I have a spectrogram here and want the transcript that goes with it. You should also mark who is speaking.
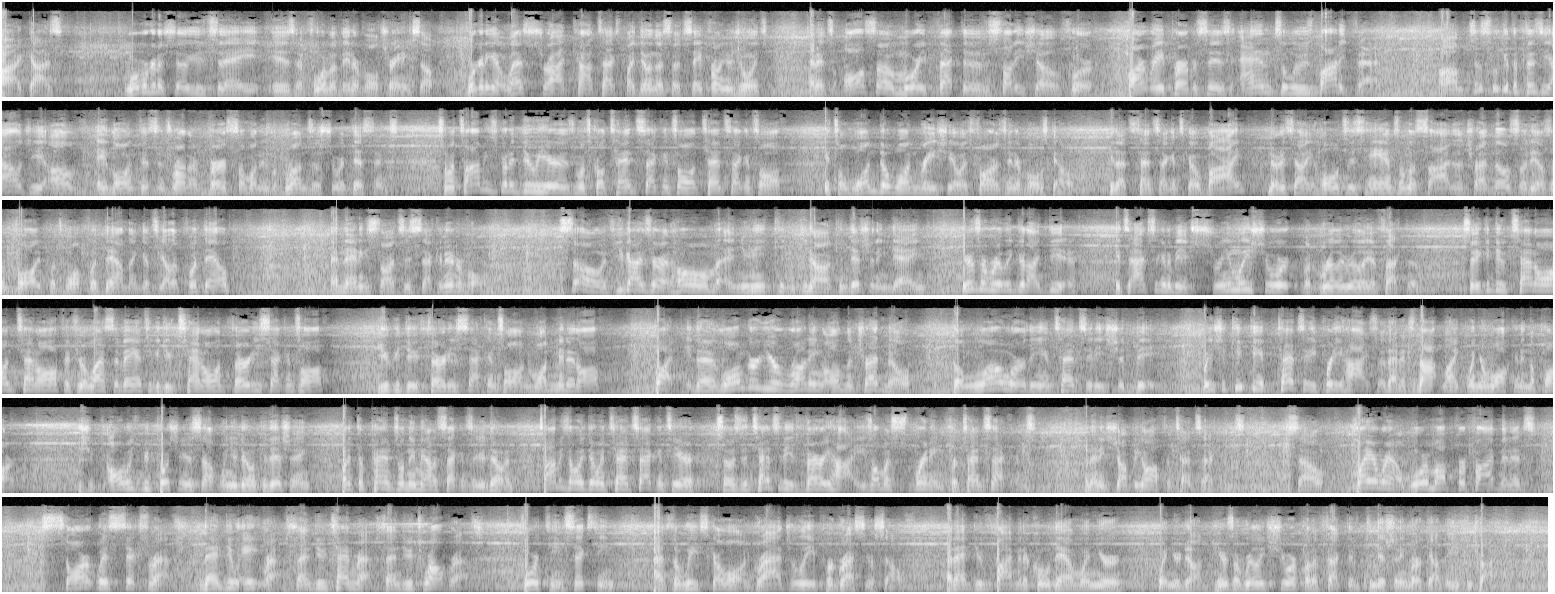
Speaker 1: All right, guys. What we're going to show you today is a form of interval training. So we're going to get less stride context by doing this so it's safer on your joints. And it's also more effective, studies show, for heart rate purposes and to lose body fat. Um, just look at the physiology of a long distance runner versus someone who runs a short distance. So what Tommy's going to do here is what's called 10 seconds on, 10 seconds off. It's a one-to-one ratio as far as intervals go. He lets 10 seconds go by. Notice how he holds his hands on the side of the treadmill so that he doesn't fall. He puts one foot down, then gets the other foot down. And then he starts his second interval. So if you guys are at home and you need you know a conditioning day, here's a really good idea. It's actually going to be extremely short but really really effective. So you can do 10 on, 10 off. If you're less advanced, you could do 10 on, 30 seconds off. You could do 30 seconds on, one minute off. But the longer you're running on the treadmill, the lower the intensity should be. But you should keep the intensity pretty high so that it's not like when you're walking in the park. You should always be pushing yourself when you're doing conditioning, but it depends on the amount of seconds that you're doing. Tommy's only doing 10 seconds here, so his intensity is very high. He's almost sprinting for 10 seconds, and then he's jumping off for 10 seconds. So play around, warm up for five minutes, start with six reps, then do eight reps, then do 10 reps, then do 12 reps, 14, 16, as the weeks go on. Gradually progress yourself, and then do five minute cool down when you're when you're done. Here's a really short but effective conditioning workout that you can try.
